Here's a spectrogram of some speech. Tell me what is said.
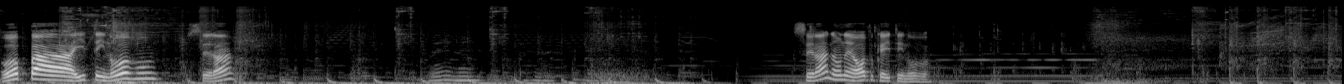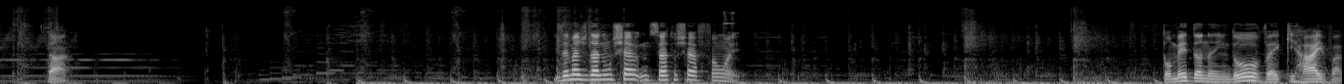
Opa, item novo? Será? Será não, né? Óbvio que é item novo. Tá. Isso vai me ajudar num che- um certo chefão aí. Tomei dano ainda, ô velho, que raiva.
